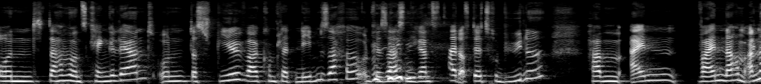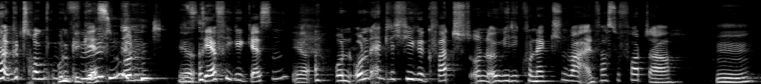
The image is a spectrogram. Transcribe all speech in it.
Und da haben wir uns kennengelernt und das Spiel war komplett Nebensache und wir saßen die ganze Zeit auf der Tribüne, haben einen Wein nach dem anderen getrunken und gegessen und ja. sehr viel gegessen ja. und unendlich viel gequatscht und irgendwie die Connection war einfach sofort da. Mhm.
